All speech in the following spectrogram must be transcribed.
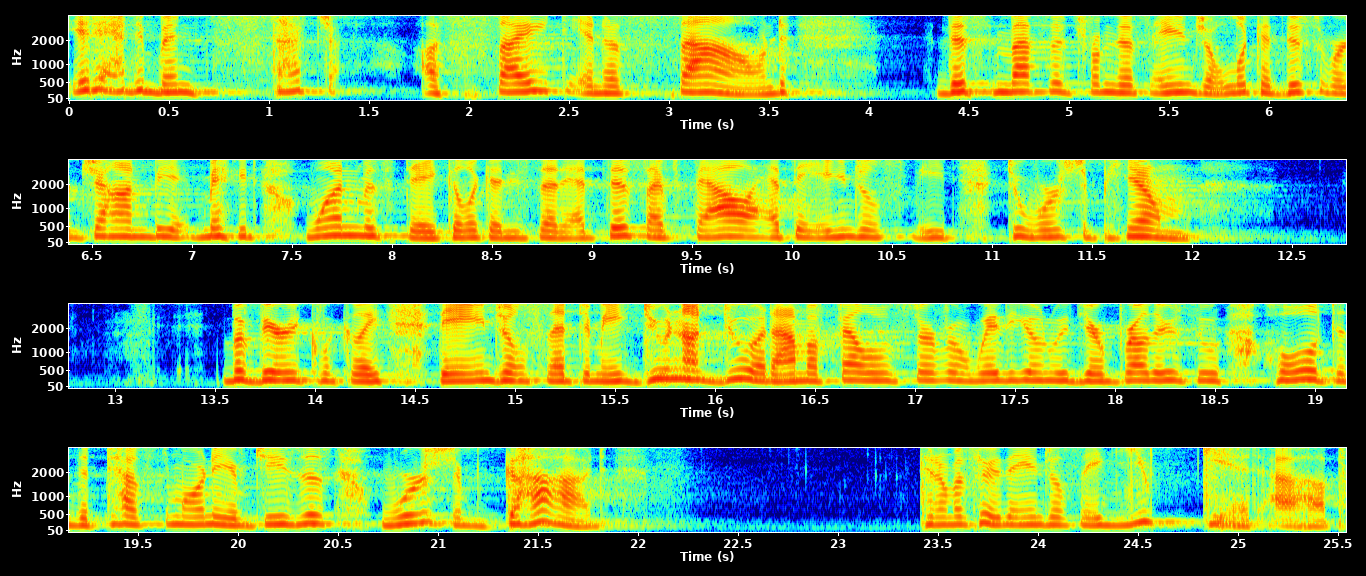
It had been such a sight and a sound. This message from this angel. Look at this where John made one mistake. Look at he said, At this I fell at the angel's feet to worship him. But very quickly, the angel said to me, Do not do it. I'm a fellow servant with you and with your brothers who hold to the testimony of Jesus. Worship God. Can almost hear the angel say, You get up.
